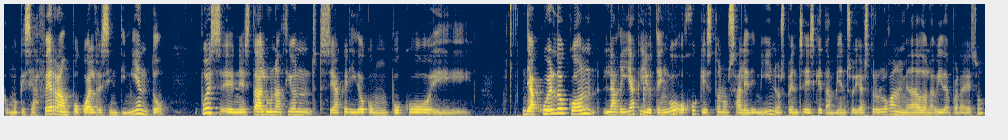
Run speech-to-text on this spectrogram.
como que se aferra un poco al resentimiento, pues en esta lunación se ha querido como un poco... Eh, de acuerdo con la guía que yo tengo, ojo que esto no sale de mí, no os penséis que también soy astróloga, no me ha dado la vida para eso.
